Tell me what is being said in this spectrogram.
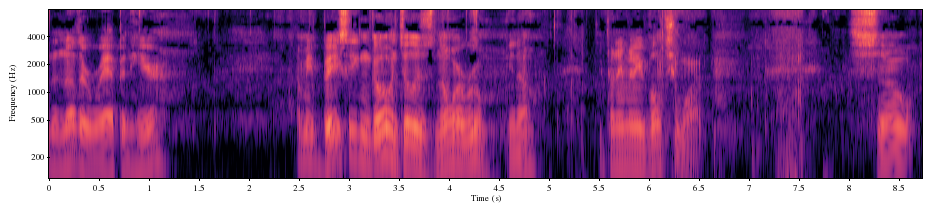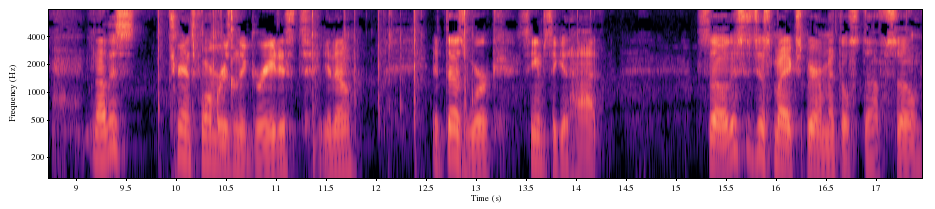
Put another wrap in here. I mean, basically you can go until there's no more room, you know, depending on how many volts you want. So now this transformer isn't the greatest, you know. It does work. Seems to get hot. So this is just my experimental stuff. So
